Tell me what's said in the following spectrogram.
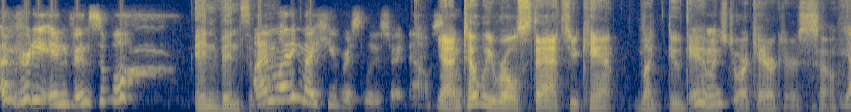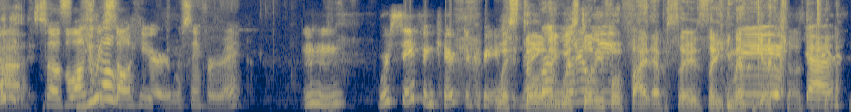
I'm pretty invincible. Invincible. I'm letting my hubris loose right now. Yeah, until we roll stats, you can't like do Mm-hmm. damage to our characters. So Yeah. So the longer You we don't- stall here, we're safer, right? Mm-hmm. We're safe in character creation. We're right? stalling. We're stalling literally- for five episodes, so you never get a chance. yeah. To.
